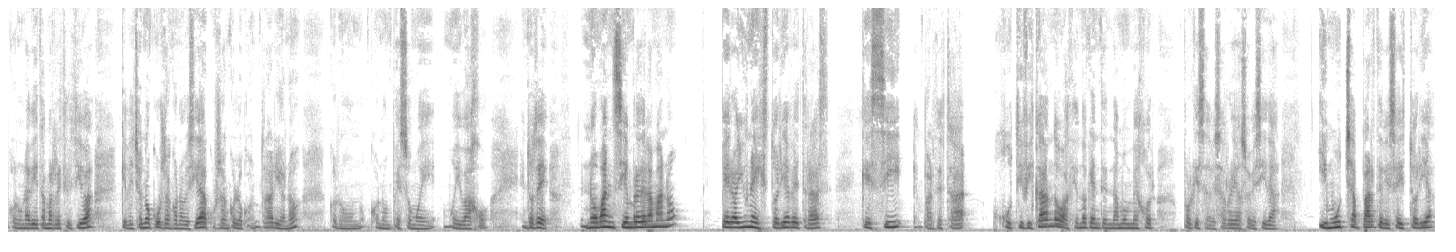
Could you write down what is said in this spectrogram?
con una dieta más restrictiva, que de hecho no cursan con obesidad, cursan con lo contrario, ¿no? Con un, con un peso muy, muy bajo. Entonces, no van siempre de la mano, pero hay una historia detrás que sí, en parte, está justificando o haciendo que entendamos mejor por qué se ha desarrollado su obesidad. Y mucha parte de esa historia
